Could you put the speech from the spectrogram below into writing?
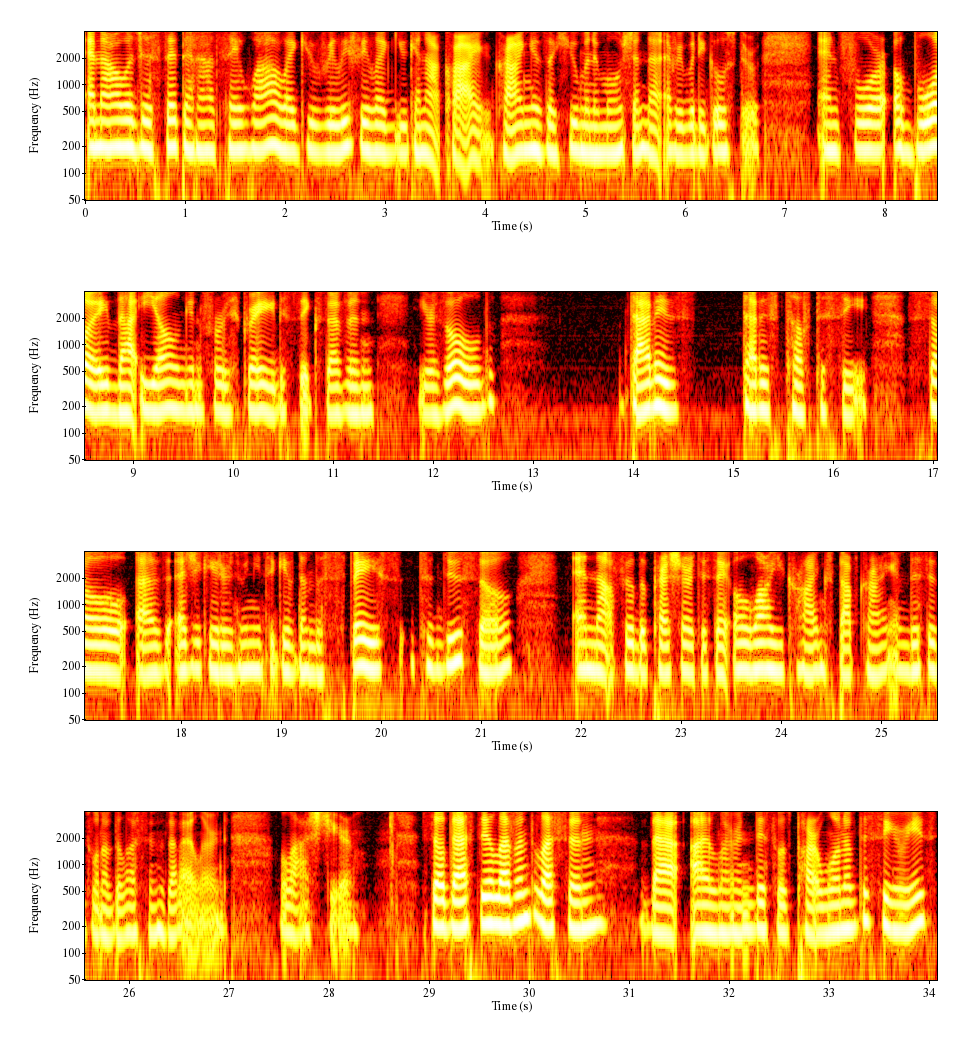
And I would just sit there and I'd say, wow, like you really feel like you cannot cry. Crying is a human emotion that everybody goes through. And for a boy that young in first grade, six, seven years old, that is that is tough to see. So as educators, we need to give them the space to do so and not feel the pressure to say, "Oh, why are you crying? Stop crying." And this is one of the lessons that I learned last year. So that's the 11th lesson that I learned. This was part one of the series.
